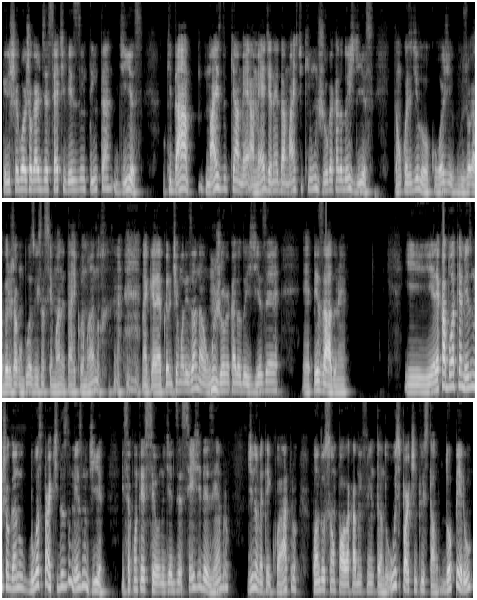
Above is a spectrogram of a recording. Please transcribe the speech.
que ele chegou a jogar 17 vezes em 30 dias, o que dá mais do que a, a média, né? Dá mais do que um jogo a cada dois dias. Então, coisa de louco. Hoje os jogadores jogam duas vezes na semana e tá reclamando. Naquela época não tinha moleza, não. Um jogo a cada dois dias é, é pesado, né? E ele acabou até mesmo jogando duas partidas no mesmo dia. Isso aconteceu no dia 16 de dezembro de 94, quando o São Paulo acaba enfrentando o Sporting Cristal do Peru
